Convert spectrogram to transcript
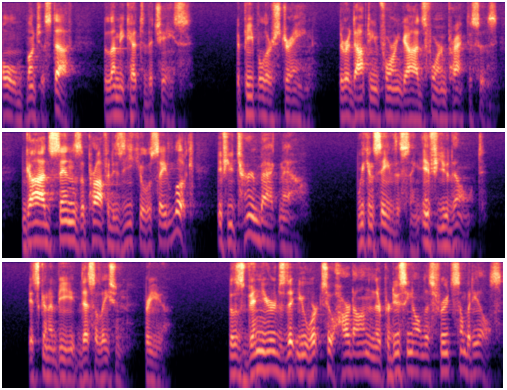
whole bunch of stuff, but let me cut to the chase. The people are straying, they're adopting foreign gods, foreign practices. God sends the prophet Ezekiel to say, Look, if you turn back now, we can save this thing. If you don't, it's going to be desolation for you. Those vineyards that you work so hard on and they're producing all this fruit, somebody else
